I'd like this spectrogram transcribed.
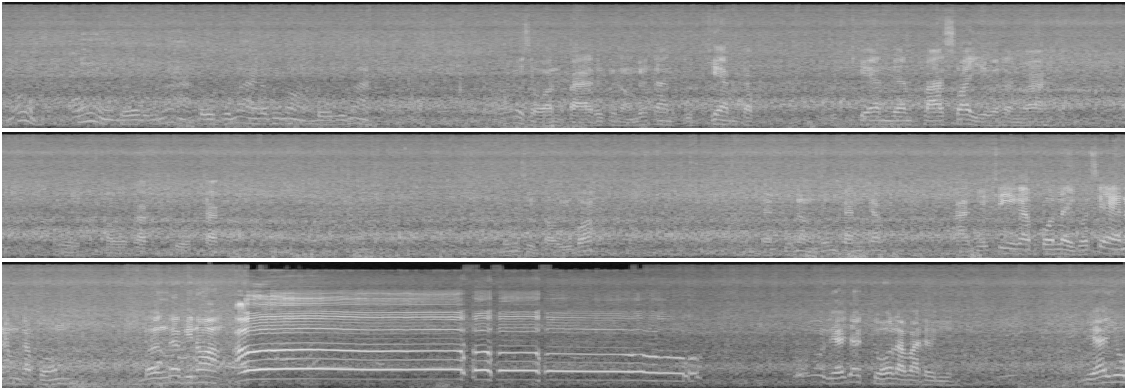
เอาเอาโดดขึ้นมาโดดขึ้นมาครับพี่น้องโดดขึ้นมา ก็สอนปลาด้วยพี่น้องด้วยท่านกุดแก้มครับกุดแกนแดนปลาสร้อยอยู่ว่าท่านว่าโอ้เขาคักตัวคักมึงสิเขาอยู่บ่แต่พี่น้องเบิ่งกันครับปลาเกซี่ครับกดไหลกดแชร์น้ำครับผม เบิ่งเด้อพี่น้องเออโอ้เหลือจะตัวละบาทเท่านี้เหลืออยู่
